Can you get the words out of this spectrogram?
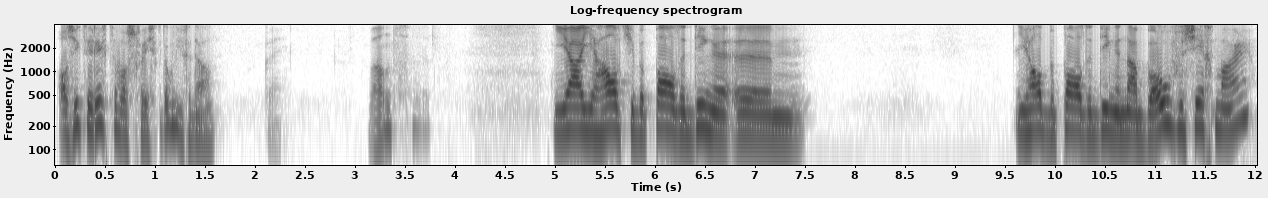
Als ik de rechter was geweest, had ik het ook niet gedaan. Want, Ja, je haalt je bepaalde dingen. ehm, je haalt bepaalde dingen naar boven, zeg maar.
